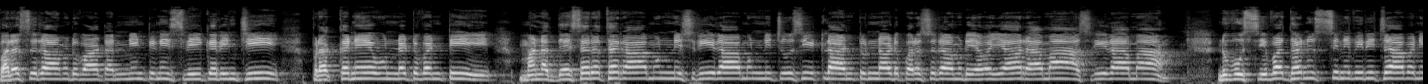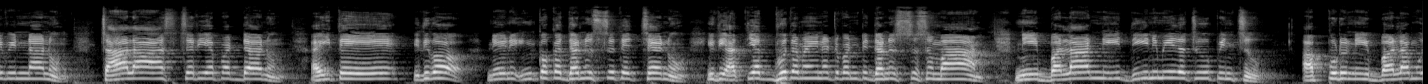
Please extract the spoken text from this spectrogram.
పరశురాముడు వాటన్నింటినీ స్వీకరించి ప్రక్కనే ఉన్నటువంటి మన దశరథ రాముణ్ణి శ్రీరాముణ్ణి చూసి ఇట్లా అంటున్నాడు పరశురాముడు ఏమయ్యా రామా శ్రీరామ నువ్వు శివధనుస్సుని విరిచావని విన్నాను. చాలా ఆశ్చర్యపడ్డాను. అయితే ఇదిగో నేను ఇంకొక ధనుస్సు తెచ్చాను. ఇది అత్యద్భుతమైనటువంటి ధనుస్సు సుమా. నీ బలాన్ని దీని మీద చూపించు. అప్పుడు నీ బలము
